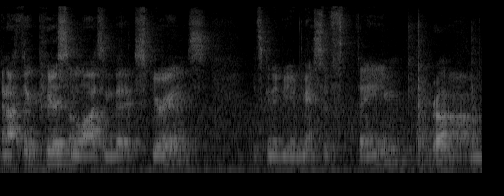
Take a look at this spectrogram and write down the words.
and I think personalising that experience is going to be a massive theme Right. um,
